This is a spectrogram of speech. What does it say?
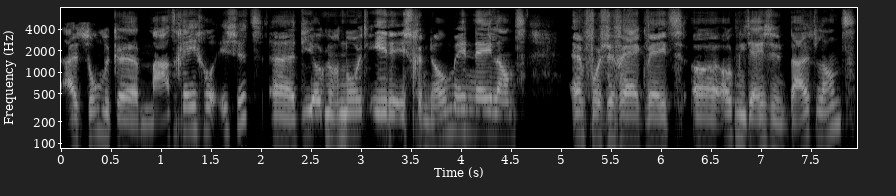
uitzonderlijke maatregel, is het. die ook nog nooit eerder is genomen in Nederland. En voor zover ik weet, ook niet eens in het buitenland.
